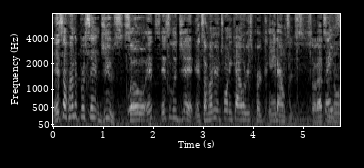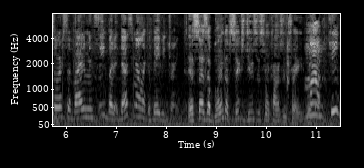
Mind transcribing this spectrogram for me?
It's 100% juice, so it's it's legit. It's 120 calories per eight ounces, so that's a Great normal. source of vitamin C, but it does smell like a baby drink. It says a blend of six juices from concentrate. with- Mom, keep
